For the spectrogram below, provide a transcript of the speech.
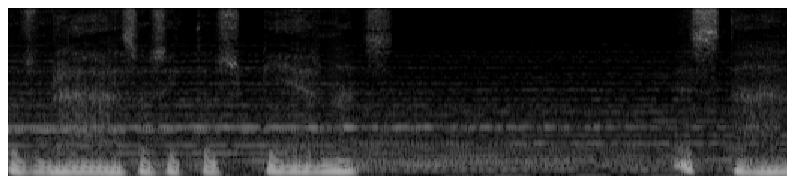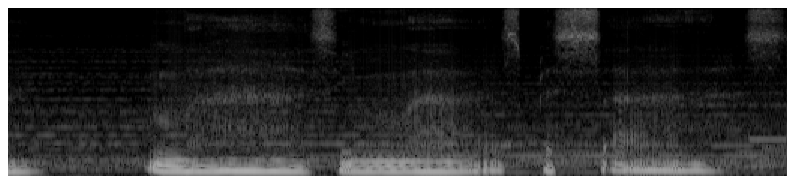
tus brazos y tus piernas están más y más pesadas.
